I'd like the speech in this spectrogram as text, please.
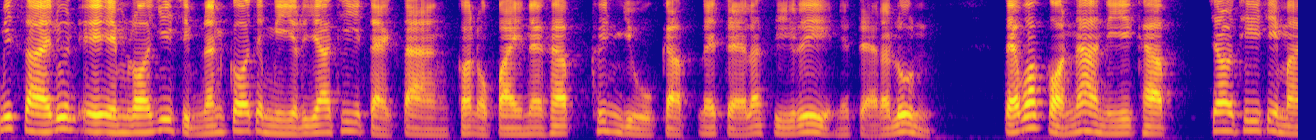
มิสไซล์รุ่น AM 120 นั้นก็จะมีระยะที่แตกต่างกันออกไปนะครับ ขึ้นอยู่กับในแต่ละซีรีส์ในแต่ละรุ่น แต่ว่าก่อนหน้านี้ครับเจ้าหน้าที่ที่มา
